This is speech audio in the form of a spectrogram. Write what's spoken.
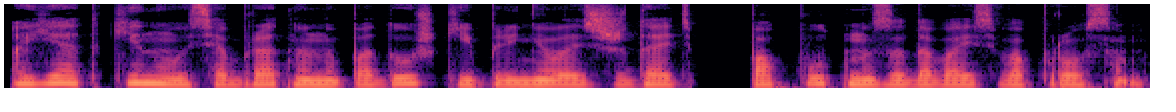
А я откинулась обратно на подушки и принялась ждать, попутно задаваясь вопросом.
